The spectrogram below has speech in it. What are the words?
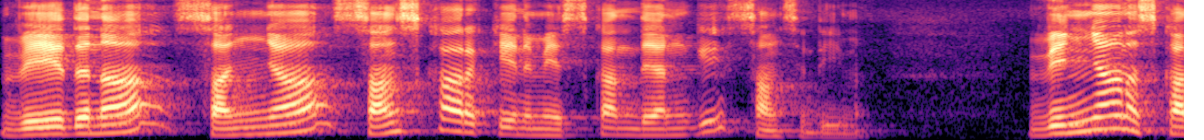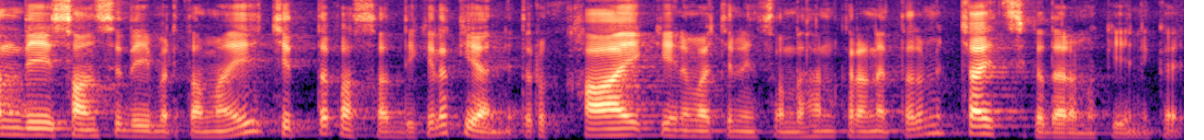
වේදනා සංඥා සංස්කාර කියන මේ ස්කන්ධයන්ගේ සංසිඳීම. විඥාන ස්කන්ධයේ සංසිඳීමට තමයි චිත්තපස්සද්ධි කියලා කියන්නේ. ඒතර කාය කියන වචනේ සඳහන් කරන්නේ අතරම චෛතසික ධර්ම කියන එකයි.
